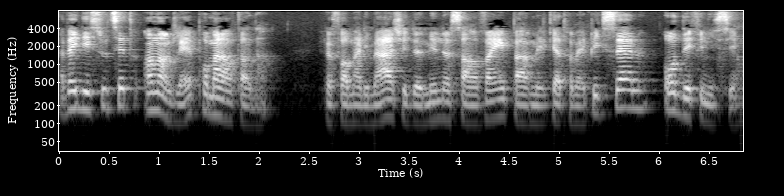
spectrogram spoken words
avec des sous-titres en anglais pour malentendants. Le format l'image est de 1920 par 1080 pixels, haute définition.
